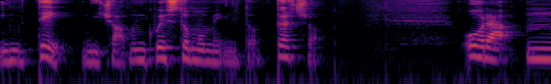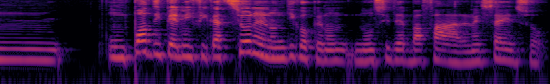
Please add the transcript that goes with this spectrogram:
in te, diciamo, in questo momento. Perciò, ora, mh, mm, un po' di pianificazione non dico che non, non si debba fare, nel senso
